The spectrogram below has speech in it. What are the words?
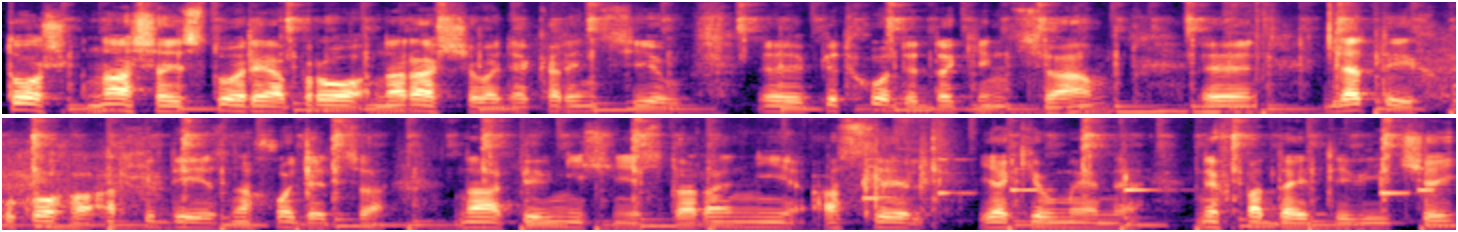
Тож, наша історія про наращування корінців е, підходить до кінця. Для тих, у кого орхідеї знаходяться на північній стороні осель, як і в мене, не впадайте відчай.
